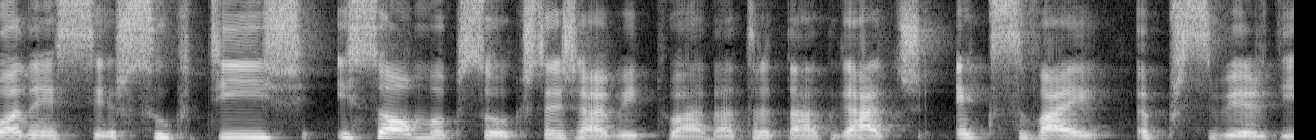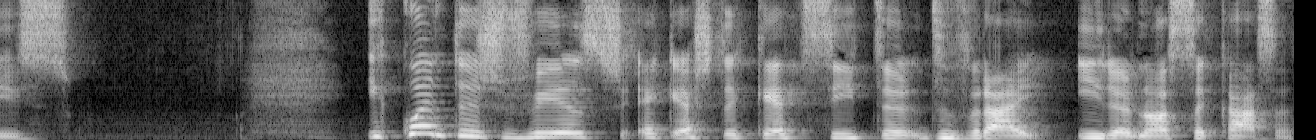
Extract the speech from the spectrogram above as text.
podem ser subtis e só uma pessoa que esteja habituada a tratar de gatos é que se vai aperceber disso. E quantas vezes é que esta cat sitter deverá ir à nossa casa?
